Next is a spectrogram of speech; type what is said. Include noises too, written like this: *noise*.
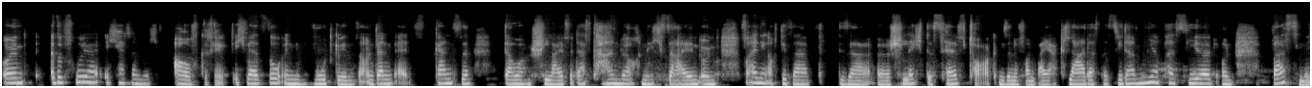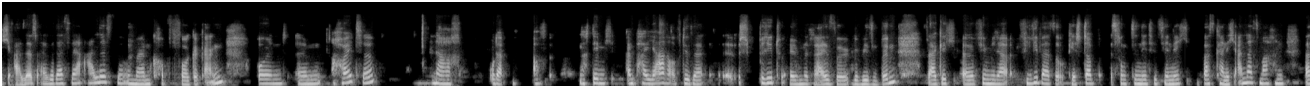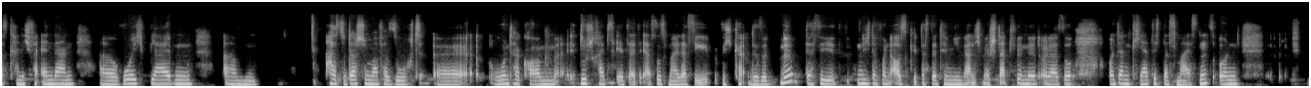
Und also früher, ich hätte mich aufgeregt. Ich wäre so in Wut gewesen. Und dann wäre das ganze Dauerschleife, das kann doch nicht sein. Und vor allen Dingen auch dieser, dieser äh, schlechte Self-Talk im Sinne von, war ja klar, dass das wieder mir passiert und was nicht alles. Also das wäre alles so in meinem Kopf vorgegangen. Und ähm, heute nach oder auf nachdem ich ein paar Jahre auf dieser äh, spirituellen Reise gewesen bin, sage ich äh, viel, mehr, viel lieber so, okay, stopp, es funktioniert jetzt hier nicht. Was kann ich anders machen? Was kann ich verändern? Äh, ruhig bleiben. Ähm, Hast du das schon mal versucht, äh, runterkommen? Du schreibst jetzt als erstes mal, dass sie sich, dass, ne, dass sie nicht davon ausgeht, dass der Termin gar nicht mehr stattfindet oder so. Und dann klärt sich das meistens. Und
